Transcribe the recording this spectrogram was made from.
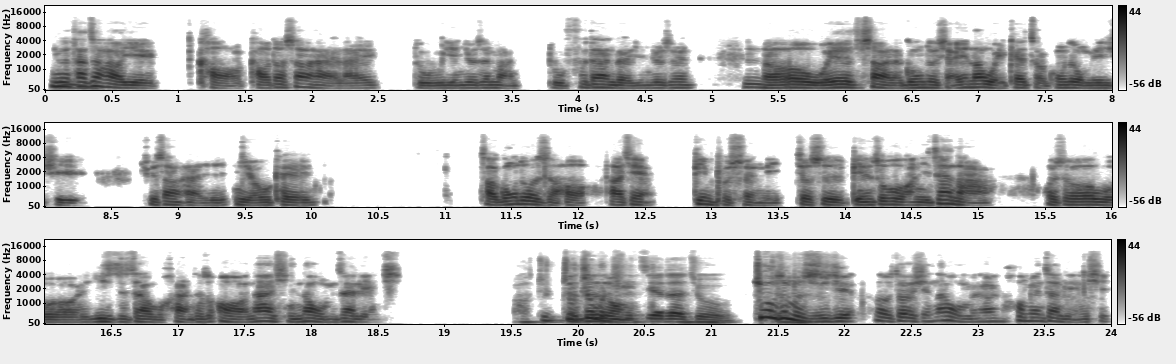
因为他正好也考考到上海来读研究生嘛，读复旦的研究生。然后我也上海来工作，想哎，那我也该找工作，我们一起去上海也也 OK。找工作的时候发现并不顺利，就是别人说哦你在哪？我说我一直在武汉，他说哦那行，那我们再联系。啊，就就这么直接的就就这么直接。那我说行，那我们后面再联系。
